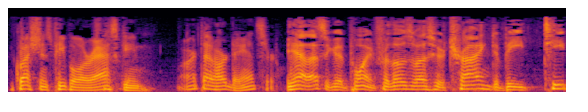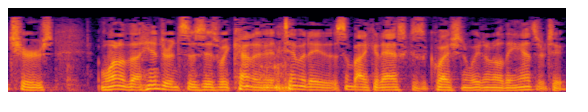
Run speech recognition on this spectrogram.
The questions people are asking aren't that hard to answer. Yeah, that's a good point. For those of us who are trying to be teachers, one of the hindrances is we kind of intimidated that somebody could ask us a question we don't know the answer to.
